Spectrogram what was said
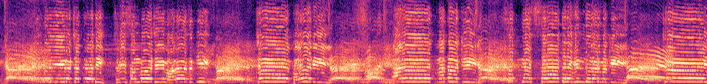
धर्मवीर छत्रपती श्री संभाजी महाराज की. जय. भवानी. शिवाजी. भारत माता की. सत्य सनातन हिंदू धर्म की. जय.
